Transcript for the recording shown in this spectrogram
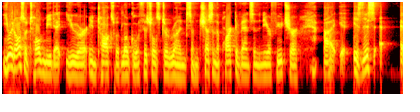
You had also told me that you are in talks with local officials to run some Chess in the Park events in the near future. Uh, is this uh,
